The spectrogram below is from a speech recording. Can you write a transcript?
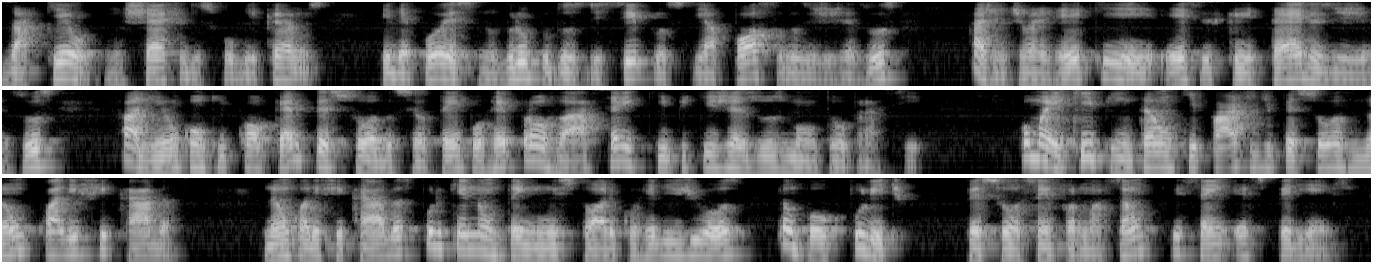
Zaqueu, um chefe dos publicanos, e depois no grupo dos discípulos e apóstolos de Jesus, a gente vai ver que esses critérios de Jesus fariam com que qualquer pessoa do seu tempo reprovasse a equipe que Jesus montou para si. Uma equipe, então, que parte de pessoas não qualificadas. Não qualificadas porque não têm um histórico religioso, tampouco político. Pessoas sem formação e sem experiência.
